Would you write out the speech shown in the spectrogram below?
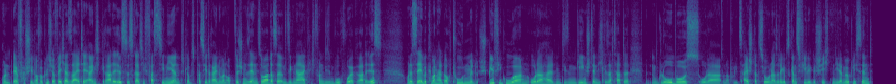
Und er versteht auch wirklich, auf welcher Seite er eigentlich gerade ist. Das ist relativ faszinierend. Ich glaube, es passiert rein über einen optischen Sensor, dass er ein Signal kriegt von diesem Buch, wo er gerade ist. Und dasselbe kann man halt auch tun mit Spielfiguren oder halt mit diesen Gegenständen, die ich gesagt hatte, mit einem Globus oder so einer Polizeistation. Also da gibt es ganz viele Geschichten, die da möglich sind.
